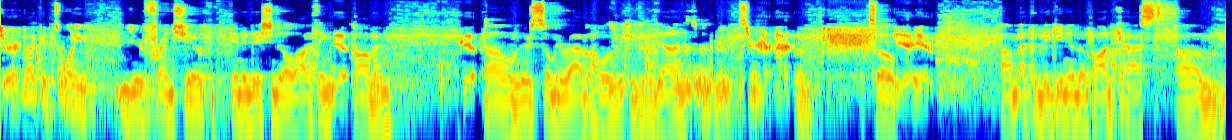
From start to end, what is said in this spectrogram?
sure. like a 20 year friendship in addition to a lot of things in Yep. common. Yep. Um, there's so many rabbit holes we could go down in this one. So Yeah, yeah. um, at the beginning of the podcast, um,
